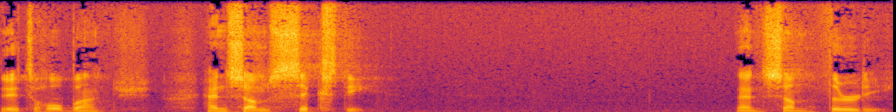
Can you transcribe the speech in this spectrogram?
It's a whole bunch. And some 60. And some 30.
